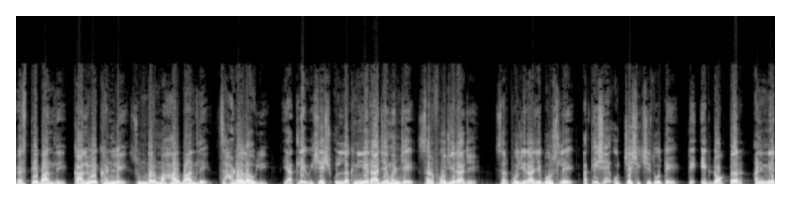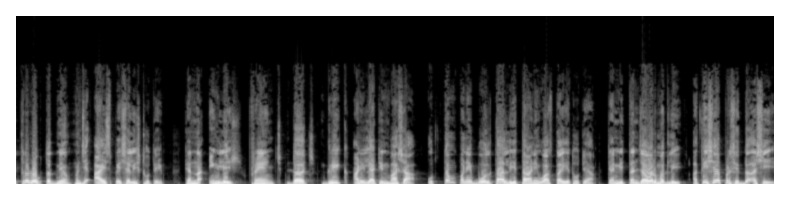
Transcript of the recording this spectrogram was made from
रस्ते बांधले कालवे खणले सुंदर महाल बांधले झाडं लावली. यातले विशेष उल्लेखनीय राजे म्हणजे सरफोजी राजे. सरफोजी राजे भोसले अतिशय उच्च शिक्षित होते. ते एक डॉक्टर आणि नेत्ररोग तज्ज्ञ म्हणजे आय स्पेशालिस्ट होते. त्यांना इंग्लिश फ्रेंच डच ग्रीक आणि लॅटिन भाषा उत्तमपणे बोलता लिहिता आणि वाचता येत होत्या. त्यांनी तंजावर मधली अतिशय प्रसिद्ध अशी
